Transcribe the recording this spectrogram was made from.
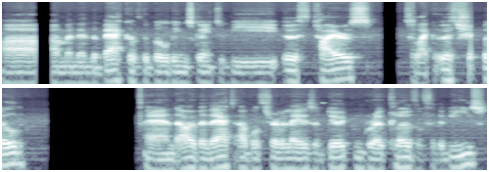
Um, and then the back of the building is going to be earth tires, so like earth ship build. And over that, I will throw layers of dirt and grow clover for the bees.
